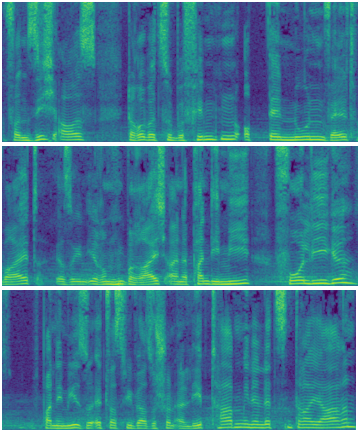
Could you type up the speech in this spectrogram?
von sich aus darüber zu befinden, ob denn nun weltweit, also in ihrem Bereich, eine Pandemie vorliege Pandemie, so etwas, wie wir also schon erlebt haben in den letzten drei Jahren.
